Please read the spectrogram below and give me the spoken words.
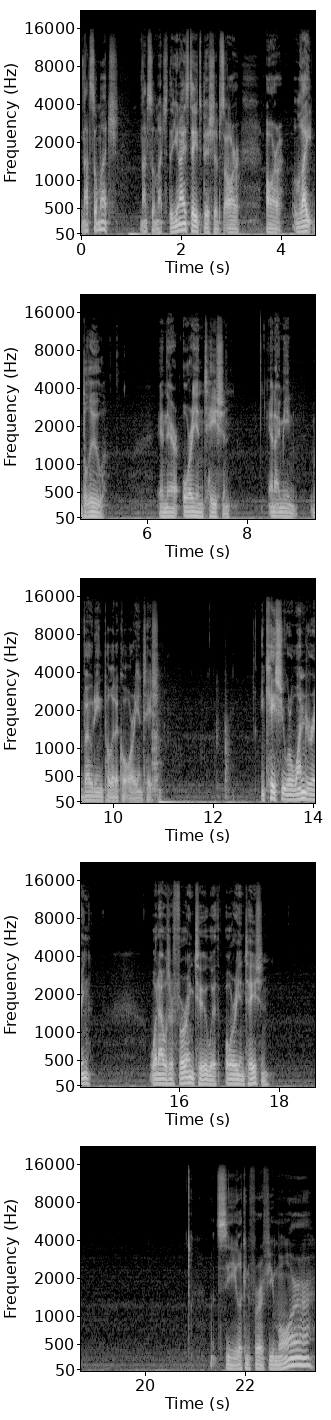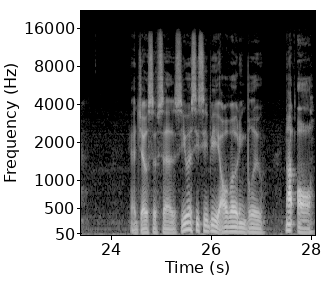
Not so much. Not so much. The United States bishops are are light blue in their orientation, and I mean voting political orientation in case you were wondering what I was referring to with orientation. Let's see, looking for a few more. Yeah, Joseph says USCCB, all voting blue. Not all,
